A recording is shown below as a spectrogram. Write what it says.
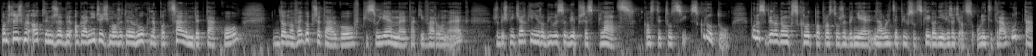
Pomyśleliśmy o tym, żeby ograniczyć może ten ruch na pod całym deptaku. Do nowego przetargu wpisujemy taki warunek, żeby śmieciarki nie robiły sobie przez plac Konstytucji skrótu. Bo one sobie robią skrót po prostu, żeby nie na ulicę Piłsudskiego nie wjeżdżać od ulicy Traugutta,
